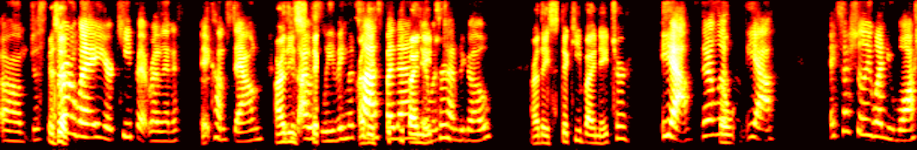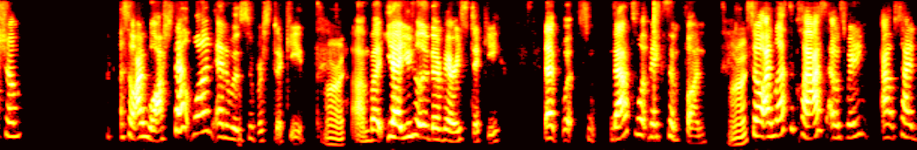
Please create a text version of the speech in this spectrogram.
Um, just Is throw it- it away or keep it rather than if it comes down. Are because these I was stick- leaving the class by then. by it was time to go. are they sticky by nature? Yeah, they're li- So- yeah, especially when you wash them. So I washed that one and it was super sticky. All right. Um, but yeah, usually they're very sticky. That what's that's what makes them fun. All right. So I left the class. I was waiting outside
